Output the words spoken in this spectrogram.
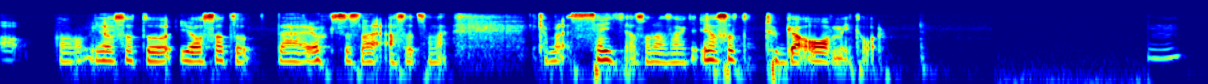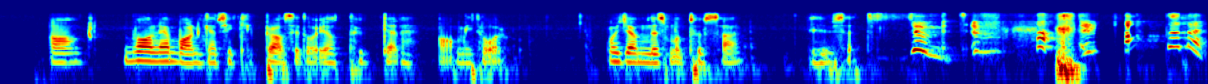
Ja. Ja, jag satt och, jag satt och, det här är också sådana här, alltså sådana här, kan man säga sådana saker? Jag satt och tuggade av mitt hår. Ja, vanliga barn kanske klipper av sitt hår. Jag tuggade av mitt hår. Och gömde små tussar i huset. Dumt! är du katt eller?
